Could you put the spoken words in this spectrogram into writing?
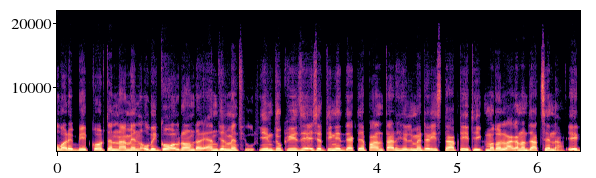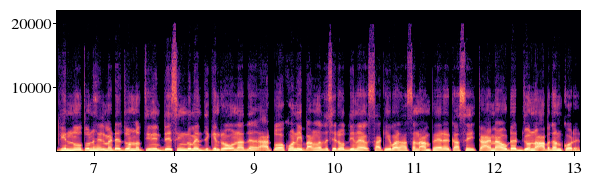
ওভারে বেট করতে নামেন অভিজ্ঞ অলরাউন্ডার অ্যাঞ্জেল ম্যাথিউস। কিন্তু ক্রিজে এসে তিনি দেখতে পান, তার হেলমেটের স্টাফটি ঠিকমতো লাগানো যাচ্ছে না। একটি নতুন হেলমেটের জন্য তিনি ড্রেসিং রুমের দিকে রওনা দেন আর তখনই বাংলাদেশের অধিনায়ক সাকিব আল হাসান আম্পায়ারের কাছে টাইম আউটের জন্য আবেদন করেন।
